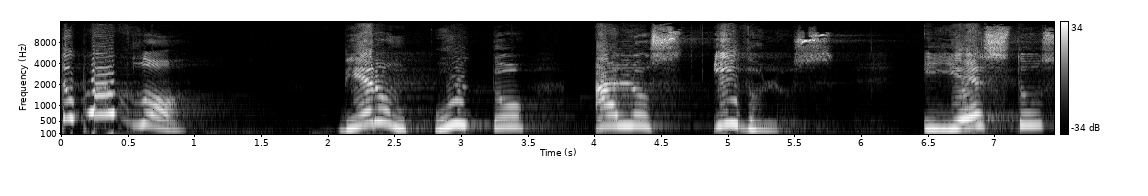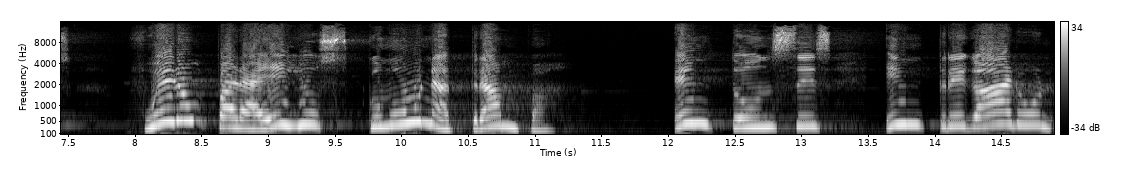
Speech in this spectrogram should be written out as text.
tu pueblo. Dieron culto a los ídolos y estos fueron para ellos como una trampa. Entonces entregaron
